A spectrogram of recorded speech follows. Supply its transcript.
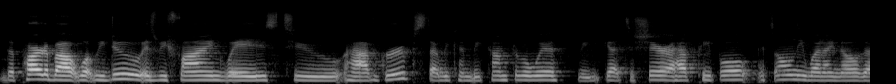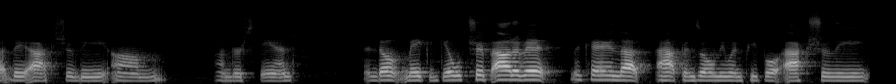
the part about what we do is we find ways to have groups that we can be comfortable with. We get to share. I have people, it's only when I know that they actually um, understand and don't make a guilt trip out of it. Okay. And that happens only when people actually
